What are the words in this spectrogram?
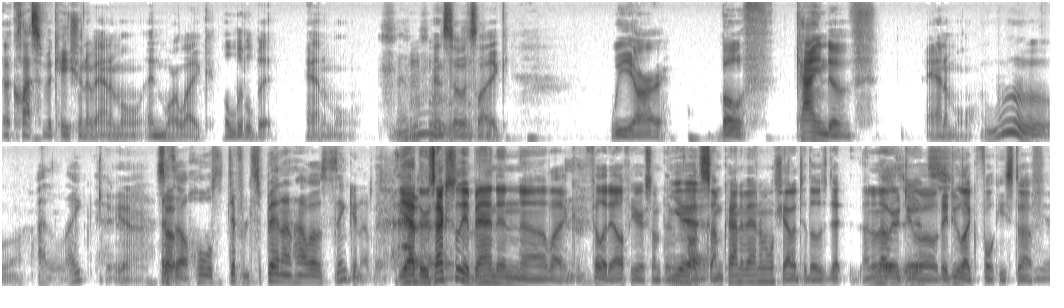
a classification of animal and more like a little bit animal and so it's like we are both kind of animal Ooh, I like that. yeah That's so a whole different spin on how I was thinking of it. yeah there's actually a band in uh, like philadelphia or something Yeah. called some kind of animal shout out to those de- another Those duo dudes. they do like folky stuff Yeah.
